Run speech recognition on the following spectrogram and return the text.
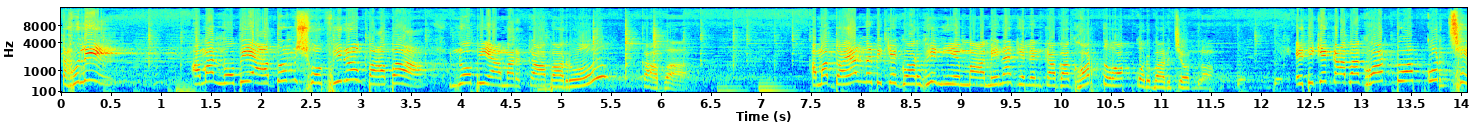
তাহলে আমার নবী আদম শফিরও বাবা, নবী আমার কাবারও কাবা। আমার দয়াল নবীকে গর্ভে নিয়ে মা মেনা গেলেন কাবা ঘর তোয়াপ করবার জন্য। এদিকে কাবা ঘর তোয়াপ করছে,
